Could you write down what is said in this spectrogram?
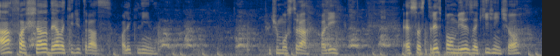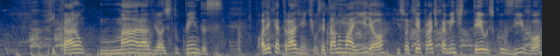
a fachada dela aqui de trás. Olha que linda. Deixa eu te mostrar. Olha aí. Essas três palmeiras aqui, gente, ó. Ficaram maravilhosas, estupendas. Olha aqui atrás, gente. Você tá numa ilha, ó. Isso aqui é praticamente teu, exclusivo, ó.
